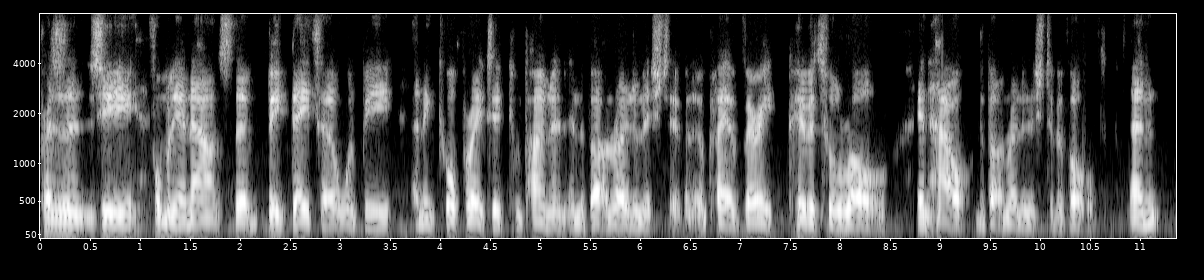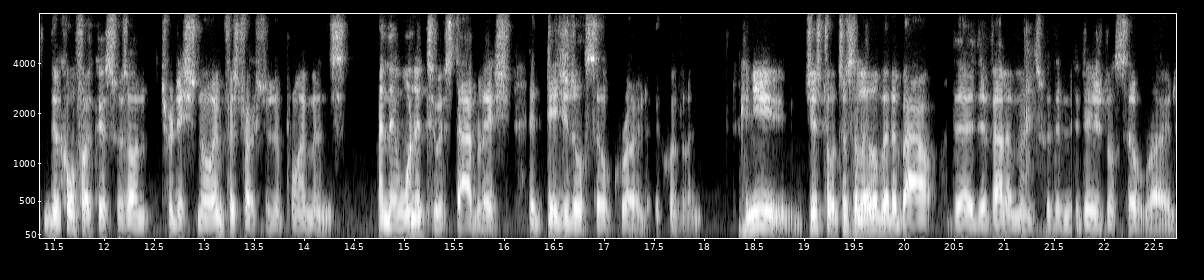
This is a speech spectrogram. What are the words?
President Xi formally announced that big data would be an incorporated component in the Belt and Road Initiative and it would play a very pivotal role in how the Belt and Road Initiative evolved. And the core focus was on traditional infrastructure deployments and they wanted to establish the digital Silk Road equivalent. Can you just talk to us a little bit about the developments within the digital Silk Road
